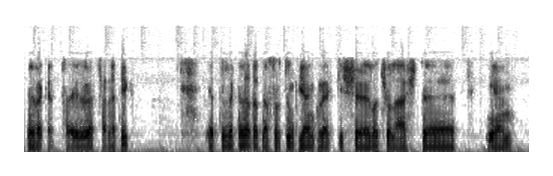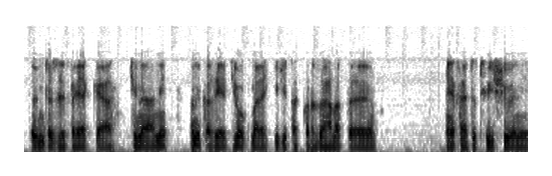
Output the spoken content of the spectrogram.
öveket szeretik. Itt ezeknek adatnak szoktunk ilyenkor egy kis locsolást ilyen öntöző fejekkel csinálni, amik azért jók, mert egy kicsit akkor az állat fel tud hűsülni,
